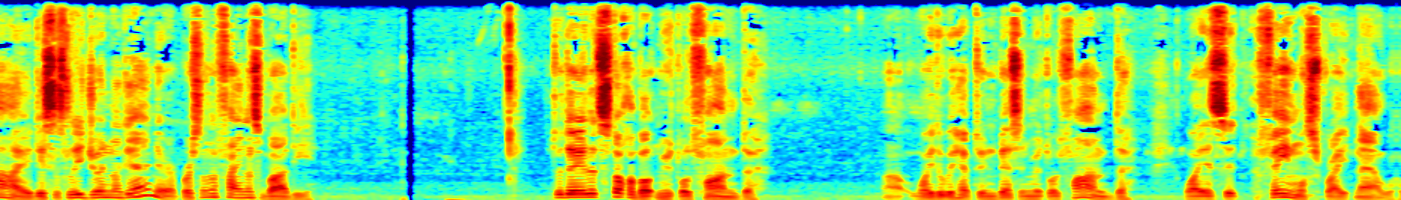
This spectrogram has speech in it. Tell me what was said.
Hi, this is Lee Jun again, your personal finance buddy. Today, let's talk about mutual fund. Uh, why do we have to invest in mutual fund? Why is it famous right now?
